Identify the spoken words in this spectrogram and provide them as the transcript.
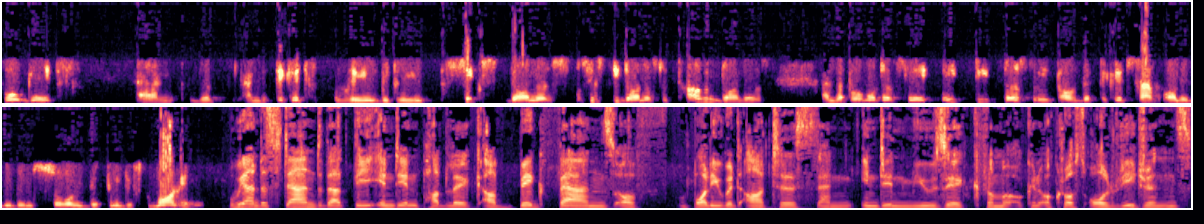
four gates and the and the tickets range between six dollars, sixty dollars to thousand dollars, and the promoters say eighty percent of the tickets have already been sold between this morning. We understand that the Indian public are big fans of Bollywood artists and Indian music from across all regions,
